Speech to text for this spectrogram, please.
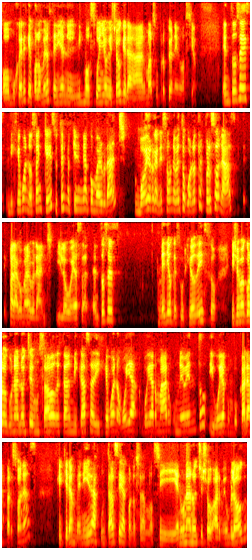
o mujeres que por lo menos tenían el mismo sueño que yo, que era armar su propio negocio. Entonces dije, bueno, ¿saben qué? Si ustedes no quieren ir a comer brunch, voy a organizar un evento con otras personas para comer brunch y lo voy a hacer. Entonces medio que surgió de eso. Y yo me acuerdo que una noche, un sábado, estaba en mi casa, dije, bueno, voy a, voy a armar un evento y voy a convocar a personas que quieran venir a juntarse y a conocernos. Y en una noche yo armé un blog.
